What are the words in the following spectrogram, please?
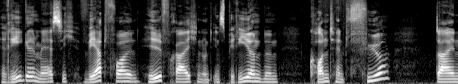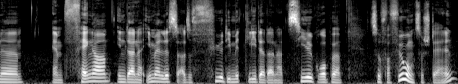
regelmäßig wertvollen, hilfreichen und inspirierenden Content für deine Empfänger in deiner E-Mail-Liste, also für die Mitglieder deiner Zielgruppe zur Verfügung zu stellen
